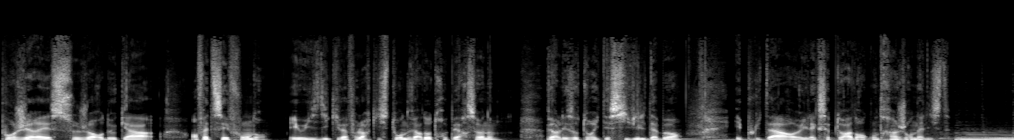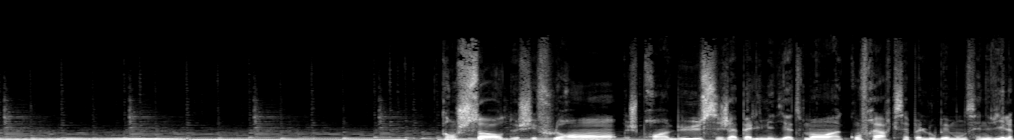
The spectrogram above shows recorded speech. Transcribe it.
pour gérer ce genre de cas, en fait, s'effondre. Et il se dit qu'il va falloir qu'il se tourne vers d'autres personnes, vers les autorités civiles d'abord, et plus tard, il acceptera de rencontrer un journaliste. Quand je sors de chez Florent, je prends un bus et j'appelle immédiatement un confrère qui s'appelle Lou Bémond de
